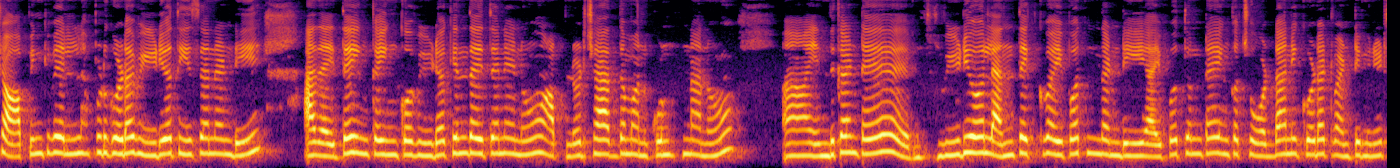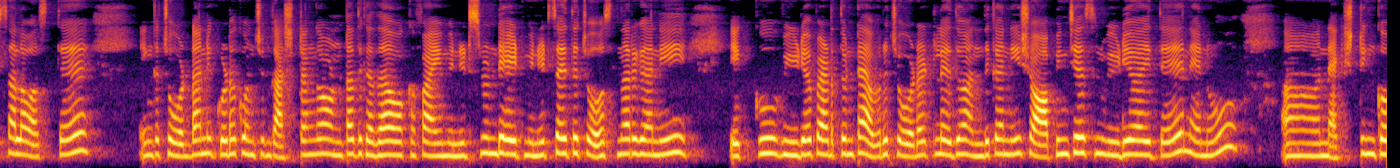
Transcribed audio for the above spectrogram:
షాపింగ్కి వెళ్ళినప్పుడు కూడా వీడియో తీసానండి. అదైతే ఇంకా ఇంకో వీడియో కింద అయితే నేను అప్లోడ్ చేద్దాం అనుకుంటున్నాను. ఎందుకంటే వీడియో లెంత్ ఎక్కువ అయిపోతుందండి అయిపోతుంటే ఇంకా చూడడానికి కూడా ట్వంటీ మినిట్స్ అలా వస్తే ఇంకా చూడడానికి కూడా కొంచెం కష్టంగా ఉంటుంది కదా. ఒక ఫైవ్ మినిట్స్ నుండి ఎయిట్ మినిట్స్ అయితే చూస్తున్నారు కానీ ఎక్కువ వీడియో పెడుతుంటే ఎవరు చూడట్లేదు. అందుకని షాపింగ్ చేసిన వీడియో అయితే నేను నెక్స్ట్ ఇంకో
